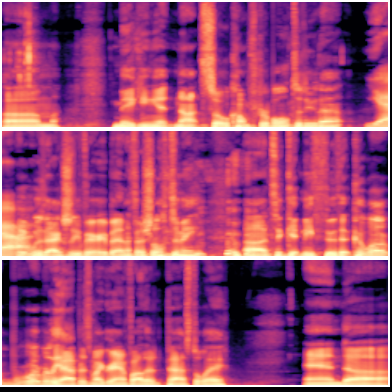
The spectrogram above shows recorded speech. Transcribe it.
um, making it not so comfortable to do that, Yeah. it was actually very beneficial to me uh, to get me through that. Because what, what really happened is my grandfather passed away. And uh,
